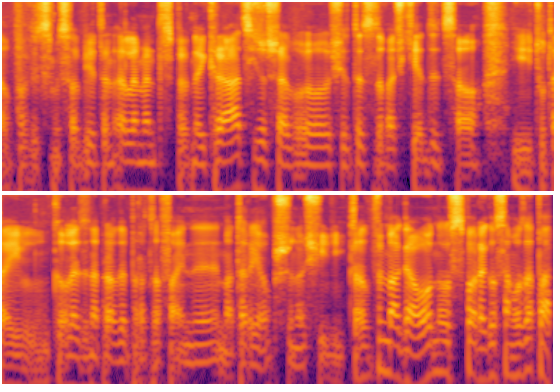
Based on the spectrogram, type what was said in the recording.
no powiedzmy sobie, ten element pewnej kreacji, że trzeba było się zdecydować kiedy, co i tutaj koledzy naprawdę bardzo fajny materiał przynosili. To wymagało no, sporego samozaparcia,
